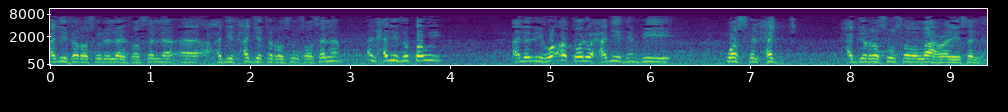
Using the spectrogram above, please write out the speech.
حديث رسول الله صلى الله عليه وسلم حديث حجة الرسول صلى الله عليه وسلم الحديث الطويل الذي هو أطول حديث في وصف الحج حج الرسول صلى الله عليه وسلم.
